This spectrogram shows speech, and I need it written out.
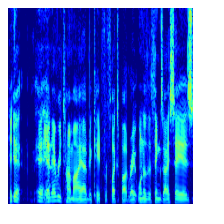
It- yeah. And, and every time I advocate for FlexPod, right, one of the things I say is,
